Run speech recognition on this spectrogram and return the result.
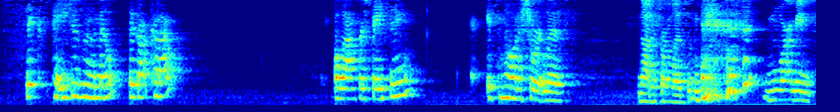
six pages in the middle that got cut out. Allow for spacing. It's not a short list. Not a short list. more. I mean,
